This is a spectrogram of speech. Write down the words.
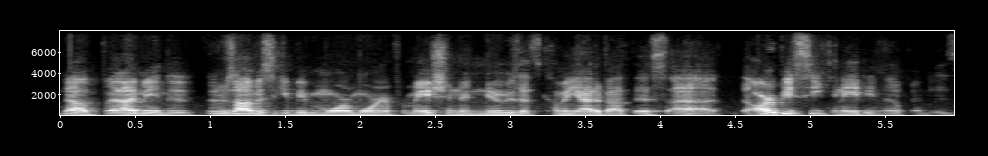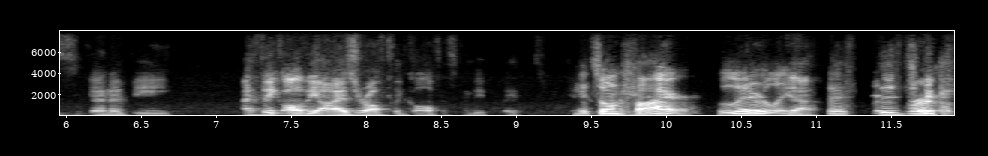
no, but I mean, there's obviously gonna be more and more information and news that's coming out about this. Uh, the RBC Canadian Open is gonna be. I think all the eyes are off the golf that's gonna be played. It's on fire, literally. Yeah, the, the,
